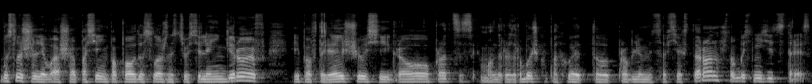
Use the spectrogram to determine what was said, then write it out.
мы слышали ваши опасения по поводу сложности усиления героев и повторяющегося игрового процесса. Команда разработчика подходит к проблеме со всех сторон, чтобы снизить стресс.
